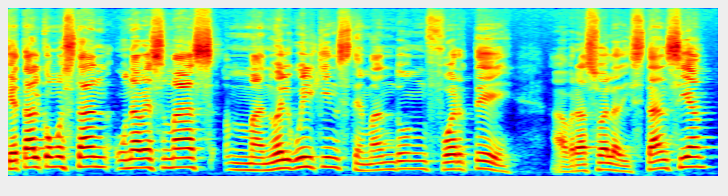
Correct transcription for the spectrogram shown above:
¿Qué tal? ¿Cómo están? Una vez más, Manuel Wilkins, te mando un fuerte abrazo a la distancia.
